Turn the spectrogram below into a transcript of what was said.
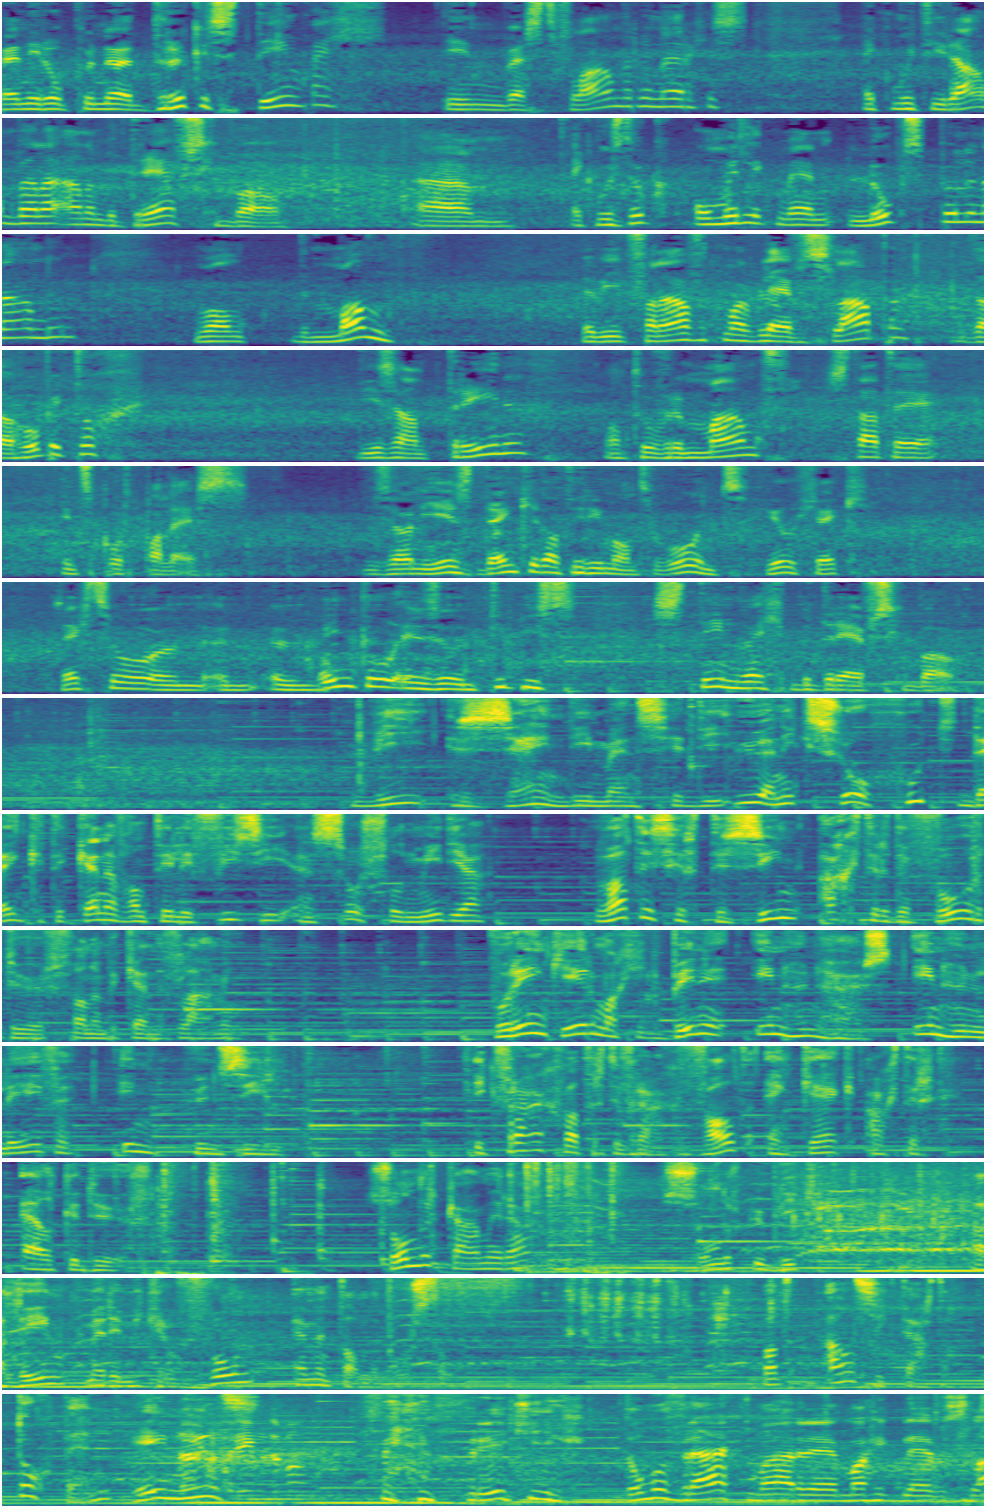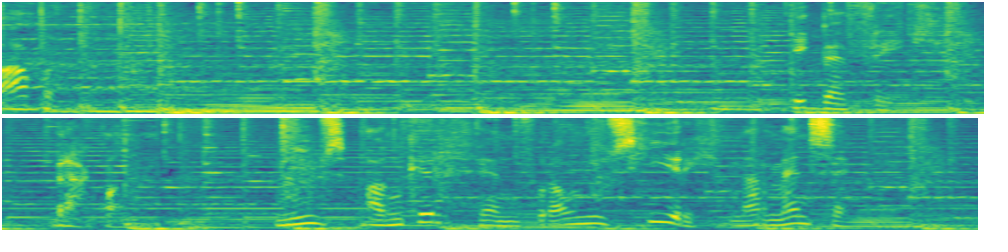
ben hier op een uh, drukke steenweg in West-Vlaanderen ergens. Ik moet hier aanbellen aan een bedrijfsgebouw. Um, ik moest ook onmiddellijk mijn loopspullen aandoen. Want de man bij wie ik vanavond mag blijven slapen, dat hoop ik toch, die is aan het trainen. Want over een maand staat hij in het Sportpaleis. Je zou niet eens denken dat hier iemand woont. Heel gek. Het is echt zo een, een, een winkel in zo'n typisch steenweg bedrijfsgebouw. Wie zijn die mensen die u en ik zo goed denken te kennen van televisie en social media? Wat is er te zien achter de voordeur van een bekende Vlaming? Voor één keer mag ik binnen in hun huis, in hun leven, in hun ziel. Ik vraag wat er te vragen valt en kijk achter elke deur. Zonder camera, zonder publiek, alleen met een microfoon en mijn tandenborstel. Want als ik daar dan toch ben... Hey Niels. Freek hier. Domme vraag, maar uh, mag ik blijven slapen? Ik ben Freek, Braakman. Nieuwsanker en vooral nieuwsgierig naar mensen.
